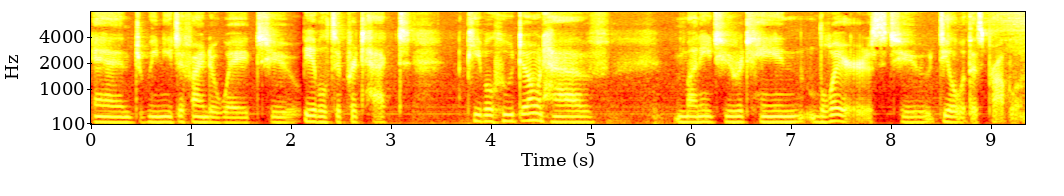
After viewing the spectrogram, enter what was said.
And we need to find a way to be able to protect people who don't have money to retain lawyers to deal with this problem.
